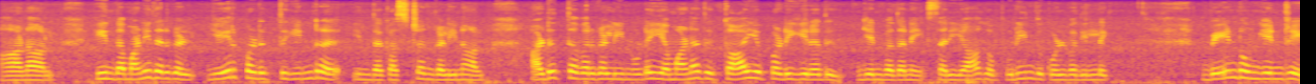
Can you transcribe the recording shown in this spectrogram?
ஆனால் இந்த மனிதர்கள் ஏற்படுத்துகின்ற இந்த கஷ்டங்களினால் அடுத்தவர்களினுடைய மனது காயப்படுகிறது என்பதனை சரியாக புரிந்து கொள்வதில்லை. வேண்டும் என்றே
